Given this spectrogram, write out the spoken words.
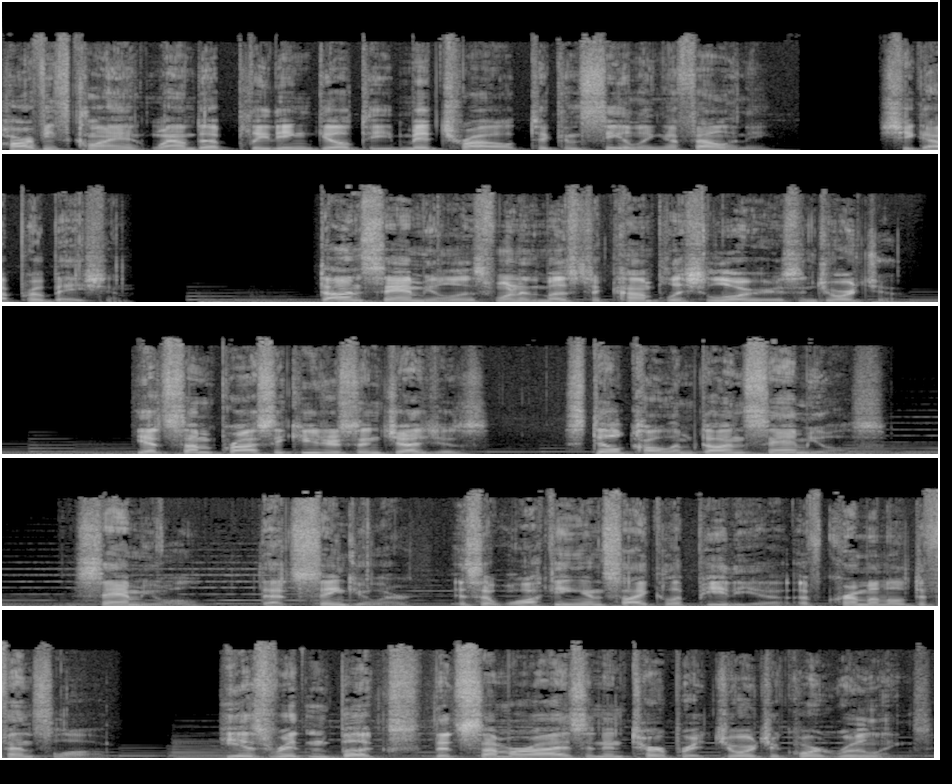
Harvey's client wound up pleading guilty mid trial to concealing a felony. She got probation. Don Samuel is one of the most accomplished lawyers in Georgia. Yet some prosecutors and judges still call him Don Samuels. Samuel, that singular, is a walking encyclopedia of criminal defense law. He has written books that summarize and interpret Georgia court rulings.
